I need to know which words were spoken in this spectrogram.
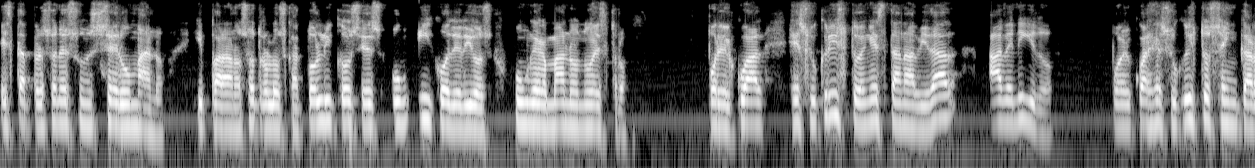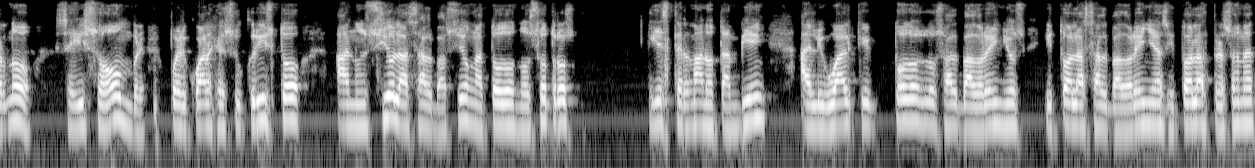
esta persona es un ser humano. Y para nosotros los católicos es un hijo de Dios, un hermano nuestro, por el cual Jesucristo en esta Navidad ha venido, por el cual Jesucristo se encarnó, se hizo hombre, por el cual Jesucristo anunció la salvación a todos nosotros y este hermano también, al igual que todos los salvadoreños y todas las salvadoreñas y todas las personas,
